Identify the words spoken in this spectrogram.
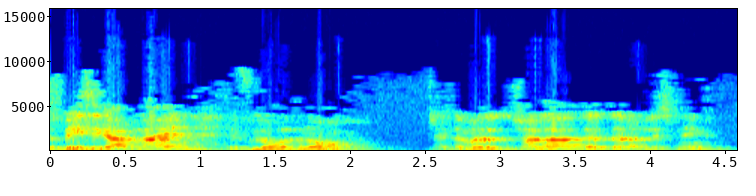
the basic outline, if we all know, and the mothers inshallah that, that are listening,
